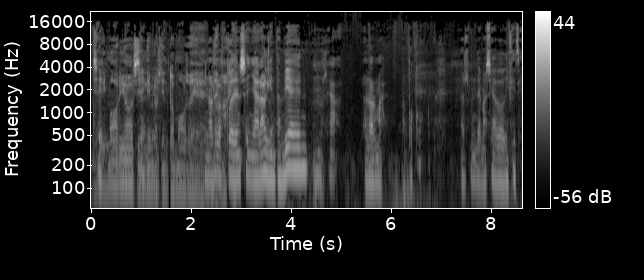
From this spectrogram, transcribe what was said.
En Sí. grimorios y Sí. en libros y en tomos de, Nos de los magia. puede enseñar alguien también, o sea, lo normal, tampoco no es demasiado difícil.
